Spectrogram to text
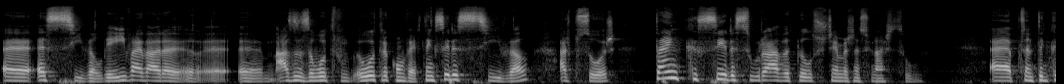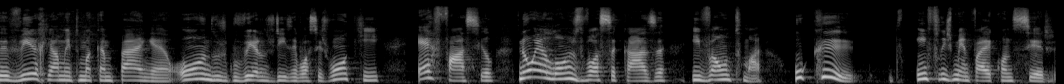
uh, acessível. E aí vai dar uh, uh, asas a, outro, a outra conversa. Tem que ser acessível às pessoas, tem que ser assegurada pelos sistemas nacionais de saúde. Uh, portanto, tem que haver realmente uma campanha onde os governos dizem vocês vão aqui, é fácil, não é longe de vossa casa e vão tomar. O que, infelizmente, vai acontecer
